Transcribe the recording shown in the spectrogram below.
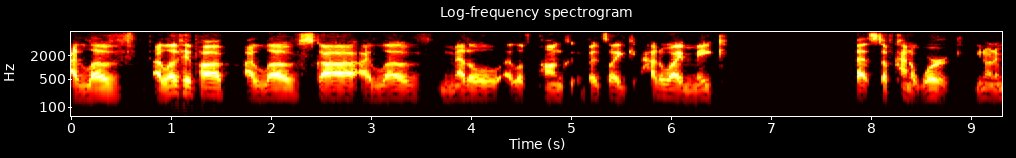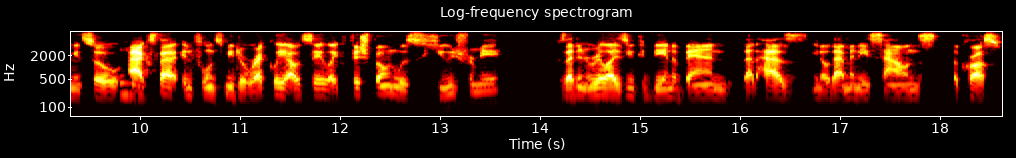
i love i love hip hop i love ska i love metal i love punk but it's like how do i make that stuff kind of work you know what i mean so Mhm. acts that influenced me directly i would say like fishbone was huge for me because i didn't realize you could be in a band that has you know that many sounds across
